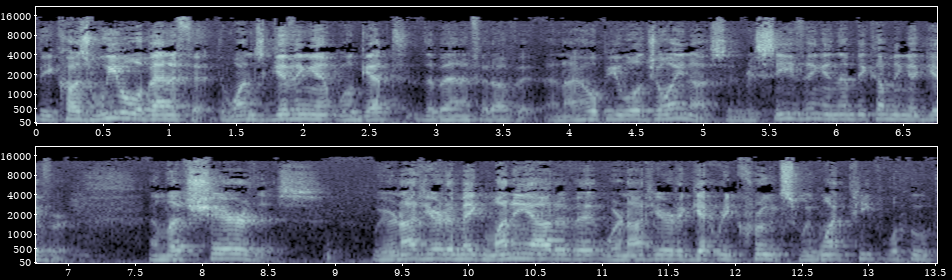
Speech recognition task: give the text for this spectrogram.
because we will benefit. The ones giving it will get the benefit of it. And I hope you will join us in receiving and then becoming a giver. And let's share this. We are not here to make money out of it. We're not here to get recruits. We want people who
